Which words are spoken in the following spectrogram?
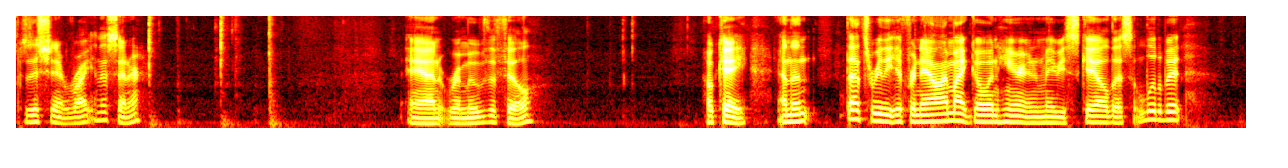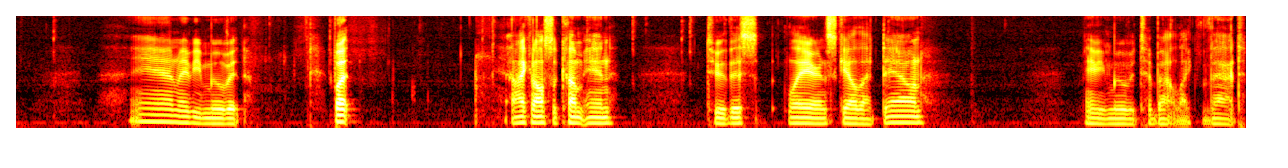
position it right in the center, and remove the fill. Okay, and then that's really it for now. I might go in here and maybe scale this a little bit and maybe move it. But I can also come in to this layer and scale that down. Maybe move it to about like that.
